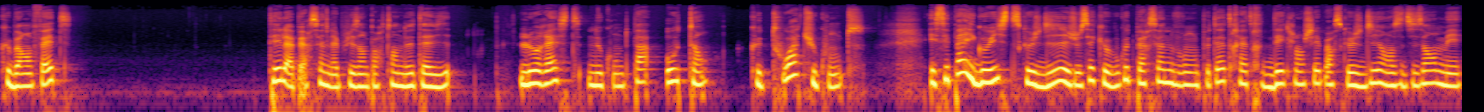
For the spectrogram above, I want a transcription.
que bah en fait, t'es la personne la plus importante de ta vie. Le reste ne compte pas autant que toi tu comptes. Et c'est pas égoïste ce que je dis, et je sais que beaucoup de personnes vont peut-être être déclenchées par ce que je dis en se disant mais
